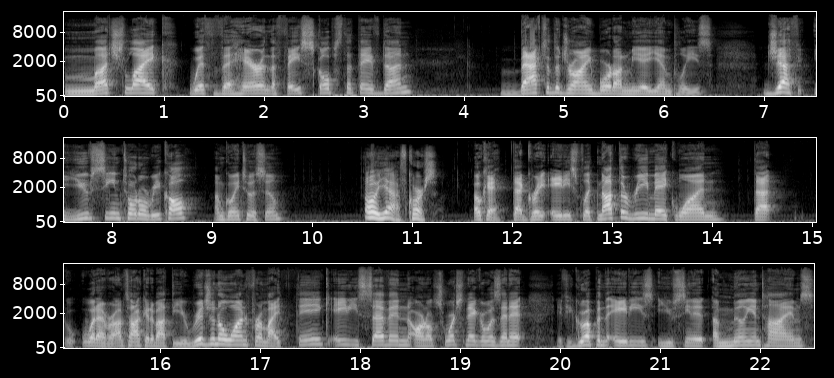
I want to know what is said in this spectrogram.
much like with the hair and the face sculpts that they've done, back to the drawing board on Mia Yim, please Jef, you've seen Total Recall, I'm going to assume? Oh yeah, of course. Okay, that great 80s flick, not the remake one, that whatever. I'm talking about the original one from I think 87. Arnold Schwarzenegger was in it. If you grew up in the 80s, you've seen it a million times.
